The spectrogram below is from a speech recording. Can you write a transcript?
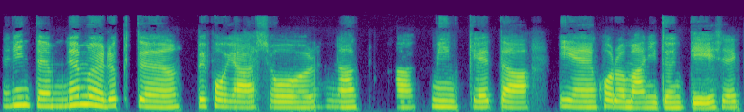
Szerintem nem rögtön befolyásolnak a minket a ilyen kormányi döntések.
